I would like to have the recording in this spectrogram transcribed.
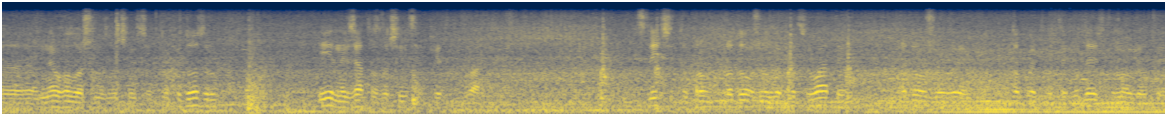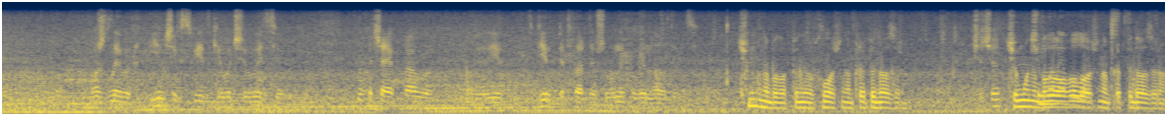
е, не оголошено злочинцю про підозру і не взято злочинця під варту. Слідчі продовжували працювати, продовжували допитувати людей, встановлювати можливих інших свідків, очевидців. Ну, хоча, як правило, е, він підтвердив, що вони були наодинці. Чому не було оголошено про підозру? Чи що? Чому не Чому було не було? оголошено про підозру?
